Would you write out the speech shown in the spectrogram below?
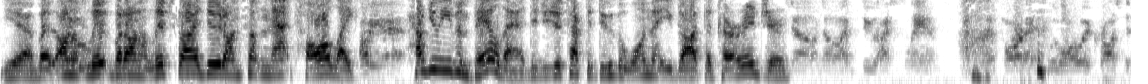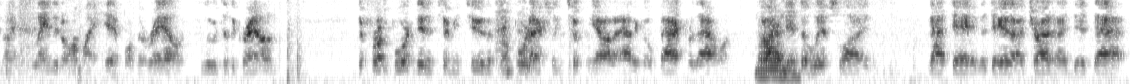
Yeah, but on a lip, but on a lip slide, dude, on something that tall, like, Oh yeah. how do you even bail that? Did you just have to do the one that you got the courage, or? No, no, I dude, I slammed that part. I flew all the way across it, and I landed on my hip on the rail and flew to the ground. The front board did it to me too. The front board actually took me out. I had to go back for that one. But I did the lip slide that day. The day that I tried it, I did that.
